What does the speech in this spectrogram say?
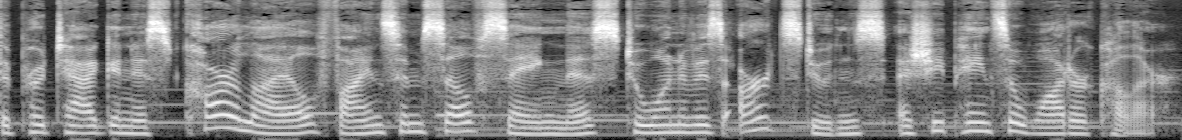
the protagonist Carlyle finds himself saying this to one of his art students as she paints a watercolor.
